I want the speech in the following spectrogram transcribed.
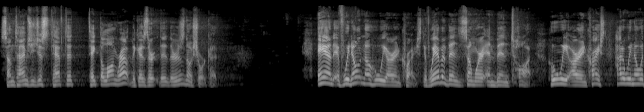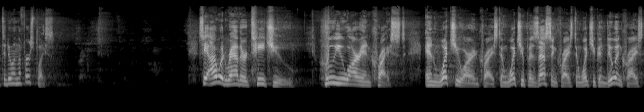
Sometimes you just have to take the long route because there, there, there is no shortcut. And if we don't know who we are in Christ, if we haven't been somewhere and been taught who we are in Christ, how do we know what to do in the first place? See, I would rather teach you who you are in Christ and what you are in Christ and what you possess in Christ and what you can do in Christ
